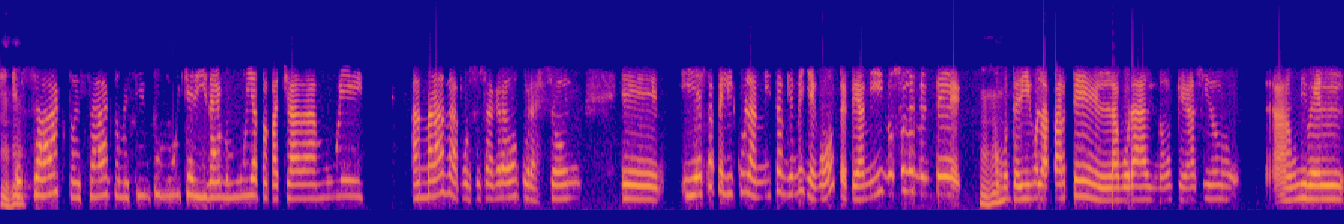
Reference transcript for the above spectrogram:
Exacto, exacto, me siento muy querida, muy apapachada, muy amada por su sagrado corazón. Eh, y esta película a mí también me llegó, Pepe, a mí no solamente, como te digo, la parte laboral, ¿no? Que ha sido a un nivel,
